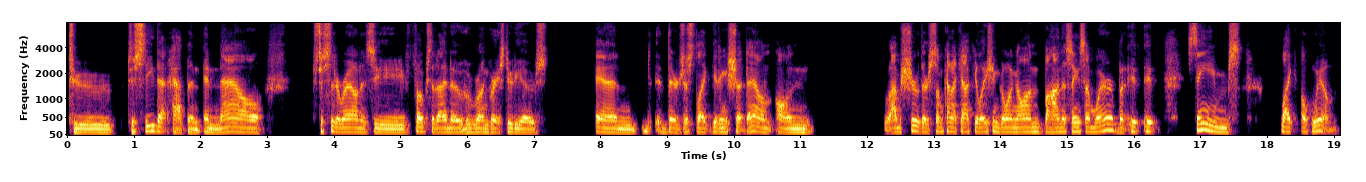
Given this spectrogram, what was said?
to to see that happen and now to sit around and see folks that I know who run great studios and they're just like getting shut down on I'm sure there's some kind of calculation going on behind the scenes somewhere, but it, it seems like a whim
